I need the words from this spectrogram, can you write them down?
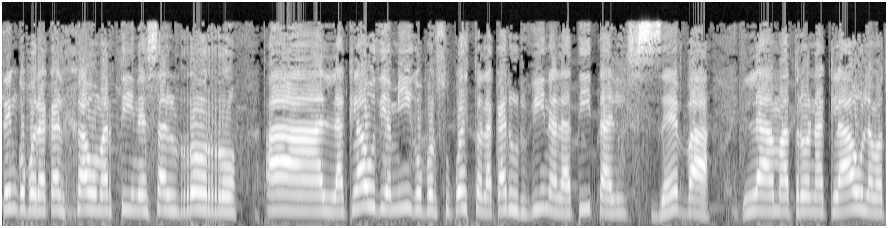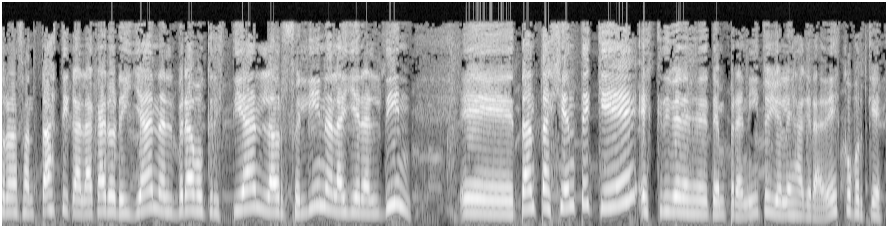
Tengo por acá al Javo Martínez, al Rorro, a la Claudia Amigo, por supuesto, a la Cara Urbina, la Tita, el Zeba, la Matrona Clau, la Matrona Fantástica, la Cara Orellana, el Bravo Cristian, la Orfelina, la Geraldine. Eh, tanta gente que escribe desde tempranito y yo les agradezco porque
